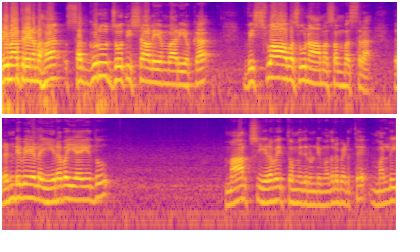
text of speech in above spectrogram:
శ్రీమాత్రే నమ. సద్గురు జ్యోతిషాలయం వారి యొక్క విశ్వావసునామ సంవత్సర రెండు వేల ఇరవై ఐదు మార్చి ఇరవై తొమ్మిది నుండి మొదలు పెడితే మళ్ళీ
